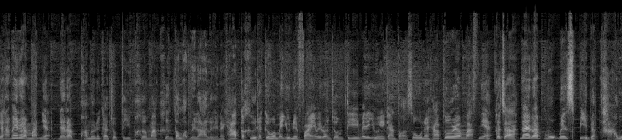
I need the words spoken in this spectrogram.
จะทำให้แรมมัดเนี่ยได้รับความเร็วในการโจมตีเพิ่มมากขึ้นตลอดเวลาเลยนะครับก็คือถ้าเกิดว่าไม่อยู่ในไฟไม่โดนโจมตีไม่ได้อยู่ในการต่อสู้นะครับตัวแรมมัดเนี่ยก็จะได้รับ movement speed แบบถาว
